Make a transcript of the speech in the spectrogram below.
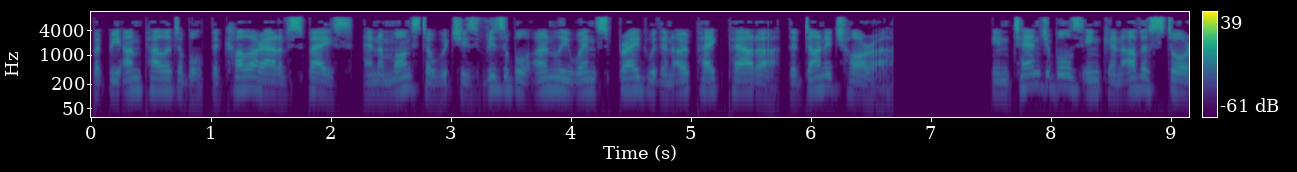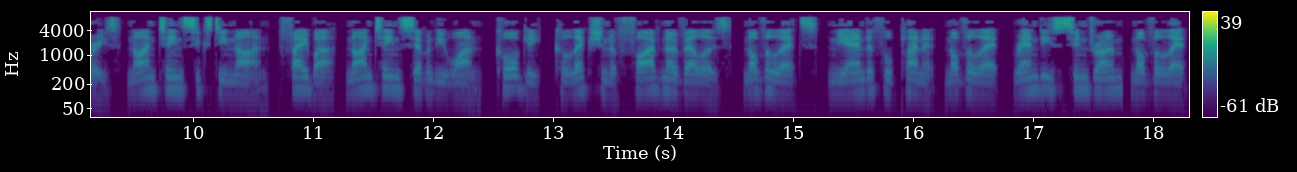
but be unpalatable the color out of space, and a monster which is visible only when sprayed with an opaque powder the Dunwich Horror. Intangibles Inc. and Other Stories 1969, Faber, 1971, Corgi, collection of five novellas, novelettes, Neanderthal Planet novelette, Randy's Syndrome novelette,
